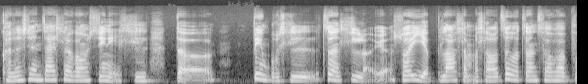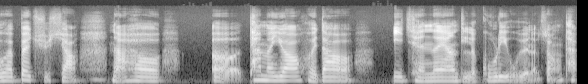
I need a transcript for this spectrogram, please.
可是现在社工、心理师的并不是正式人员，所以也不知道什么时候这个政策会不会被取消，然后呃，他们又要回到以前那样子的孤立无援的状态。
